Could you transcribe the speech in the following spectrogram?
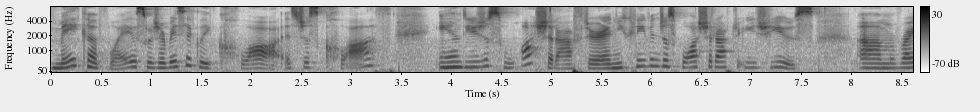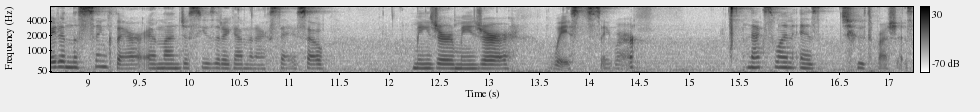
makeup wipes, which are basically cloth. It's just cloth, and you just wash it after, and you can even just wash it after each use, um, right in the sink there, and then just use it again the next day. So, major, major waste saver. Next one is toothbrushes.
